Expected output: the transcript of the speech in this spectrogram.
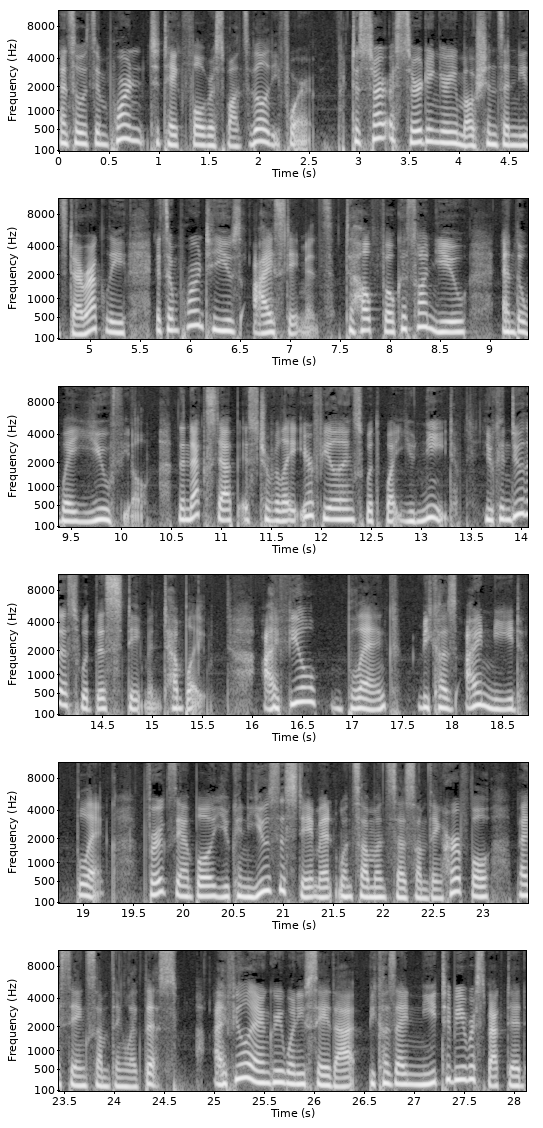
and so it's important to take full responsibility for it. To start asserting your emotions and needs directly, it's important to use I statements to help focus on you and the way you feel. The next step is to relate your feelings with what you need. You can do this with this statement template I feel blank because I need blank. For example, you can use this statement when someone says something hurtful by saying something like this I feel angry when you say that because I need to be respected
